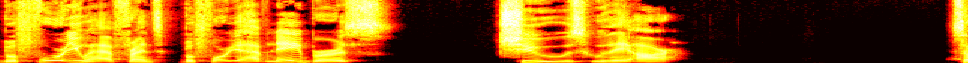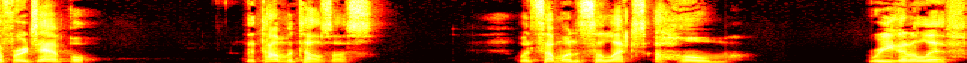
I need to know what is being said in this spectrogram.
Before you have friends, before you have neighbors, choose who they are. So, for example, the Talmud tells us when someone selects a home, where are you going to live?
